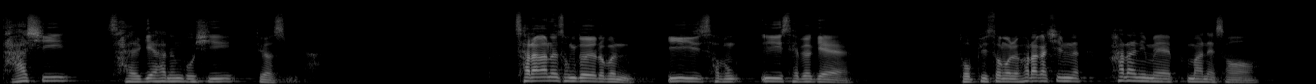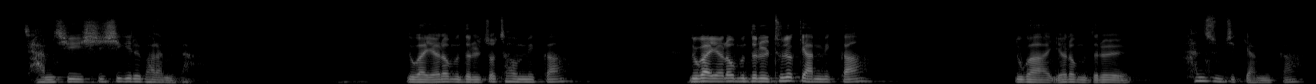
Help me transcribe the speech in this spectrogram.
다시 살게 하는 곳이 되었습니다. 사랑하는 성도 여러분, 이, 서분, 이 새벽에 도피성을 허락하신 하나님의 품 안에서 잠시 쉬시기를 바랍니다. 누가 여러분들을 쫓아옵니까? 누가 여러분들을 두렵게 합니까? 누가 여러분들을 한숨 짓게 합니까?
